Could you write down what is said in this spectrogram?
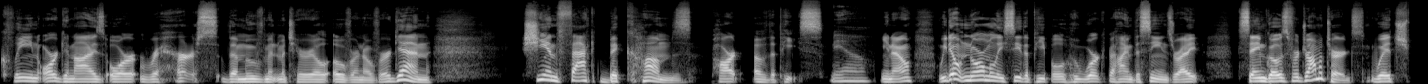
clean, organize, or rehearse the movement material over and over again. She, in fact, becomes part of the piece. Yeah. You know, we don't normally see the people who work behind the scenes, right? Same goes for dramaturgs, which,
